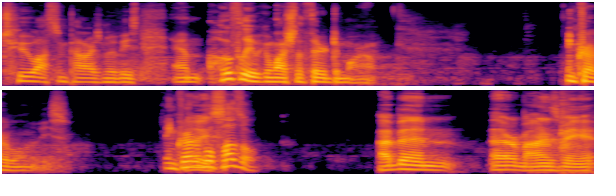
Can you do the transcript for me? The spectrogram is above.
two Austin Powers movies, and hopefully we can watch the third tomorrow. Incredible movies, incredible Nice. puzzle. I've been. That reminds me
